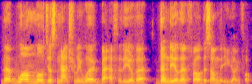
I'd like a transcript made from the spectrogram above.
that one will just naturally work better for the other than the other for the song that you're going for.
